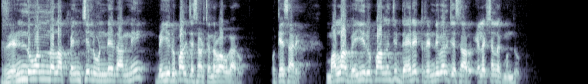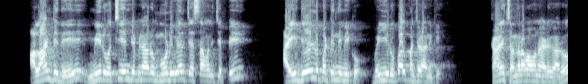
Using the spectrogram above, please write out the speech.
రెండు వందల పెన్సిల్ ఉండేదాన్ని వెయ్యి రూపాయలు చేసినాడు చంద్రబాబు గారు. ఒకేసారి మళ్ళా వెయ్యి రూపాయల నుంచి డైరెక్ట్ రెండు వేలు చేసినారు ఎలక్షన్లకు ముందు. అలాంటిది మీరు వచ్చి ఏం చెప్పినారు? మూడు వేలు చేస్తామని చెప్పి ఐదేళ్ళు పట్టింది మీకు వెయ్యి రూపాయలు పంచడానికి. కానీ చంద్రబాబు నాయుడు గారు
